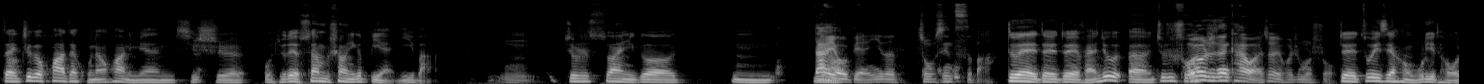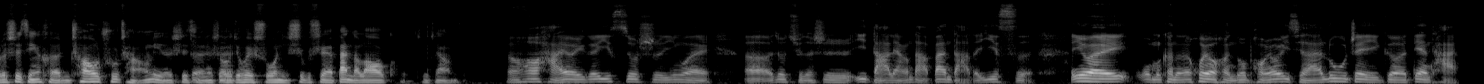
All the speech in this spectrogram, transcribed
在这个话在湖南话里面，其实我觉得也算不上一个贬义吧，嗯，就是算一个，嗯，带有贬义的中心词吧。对对对，反正就呃，就是说朋友之间开玩笑也会这么说。对，做一些很无厘头的事情，很超出常理的事情的时候，就会说你是不是半的唠口，就这样子。然后还有一个意思，就是因为呃，就取的是一打两打半打的意思，因为我们可能会有很多朋友一起来录这一个电台。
